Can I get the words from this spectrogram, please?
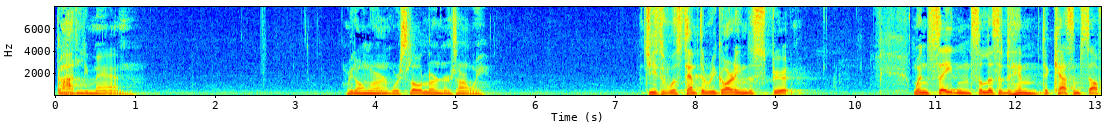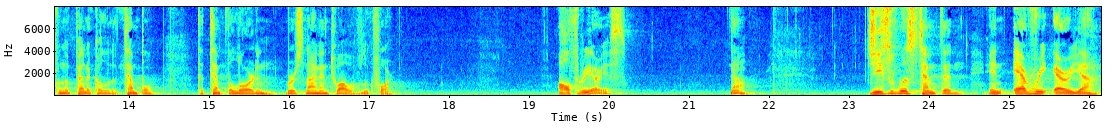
godly man. We don't learn, we're slow learners, aren't we? Jesus was tempted regarding the Spirit. When Satan solicited him to cast himself from the pinnacle of the temple to tempt the Lord in verse 9 and 12 of Luke 4. All three areas. Now, Jesus was tempted in every area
